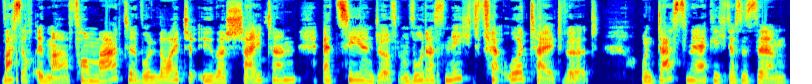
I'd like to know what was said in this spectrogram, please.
was auch immer. Formate, wo Leute über Scheitern erzählen dürfen und wo das nicht verurteilt wird. Und das merke ich, dass es ähm,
